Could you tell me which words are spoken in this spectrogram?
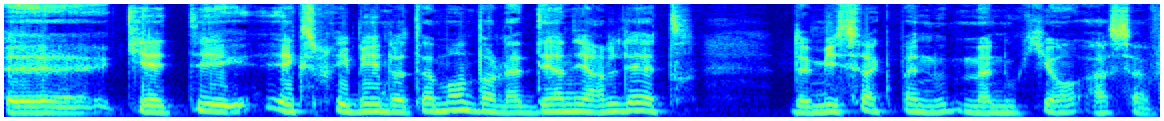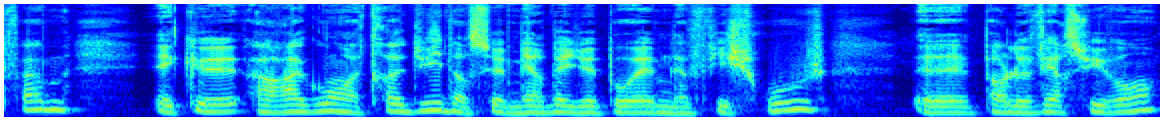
euh, qui a été exprimé notamment dans la dernière lettre de Misak Manou- Manoukian à sa femme, et que Aragon a traduit dans ce merveilleux poème La fiche rouge euh, par le vers suivant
